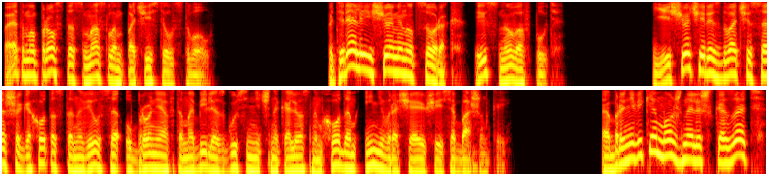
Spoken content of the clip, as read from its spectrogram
поэтому просто с маслом почистил ствол. Потеряли еще минут сорок, и снова в путь. Еще через два часа шагоход остановился у бронеавтомобиля с гусенично-колесным ходом и невращающейся башенкой. О броневике можно лишь сказать,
